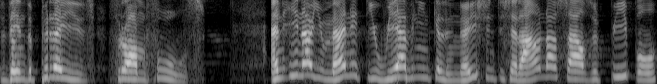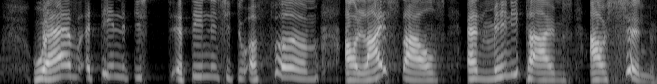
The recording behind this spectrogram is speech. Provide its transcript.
than the praise from fools. And in our humanity, we have an inclination to surround ourselves with people who have a tendency, a tendency to affirm our lifestyles and many times our sin.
